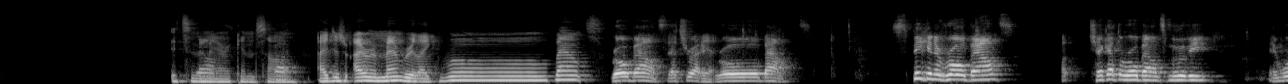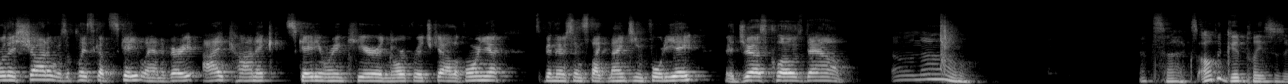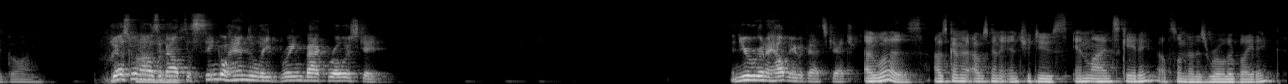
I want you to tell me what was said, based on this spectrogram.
It's an bounce, American song. I just I remember like roll bounce. Roll bounce. That's right. Yeah. Roll bounce. Speaking of roll bounce, uh, check out the roll bounce movie. And where they shot it was a place called Skateland, a very iconic skating rink here in Northridge, California. It's been there since like 1948. It just closed down. Oh no. That sucks. All the good places are going. Just when I was about to single handedly bring back roller skating. And you were going to help me with that sketch. I was. I was gonna I was gonna introduce inline skating, also known as rollerblading.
